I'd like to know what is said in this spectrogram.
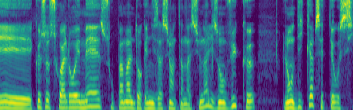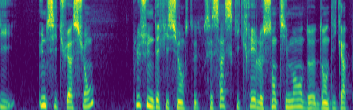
Et que ce soit l'OMS ou pas mal d'organisations internationales, ils ont vu que l'handicap, c'était aussi une situation plus une déficience. C'est ça ce qui crée le sentiment d'handicap.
